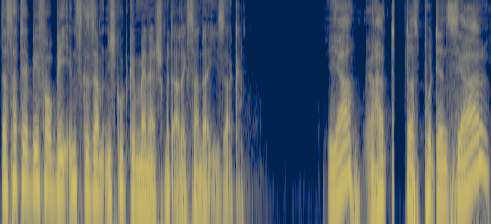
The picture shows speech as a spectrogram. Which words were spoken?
das hat der BVB insgesamt nicht gut gemanagt mit Alexander Isak. Ja, er hat das Potenzial,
